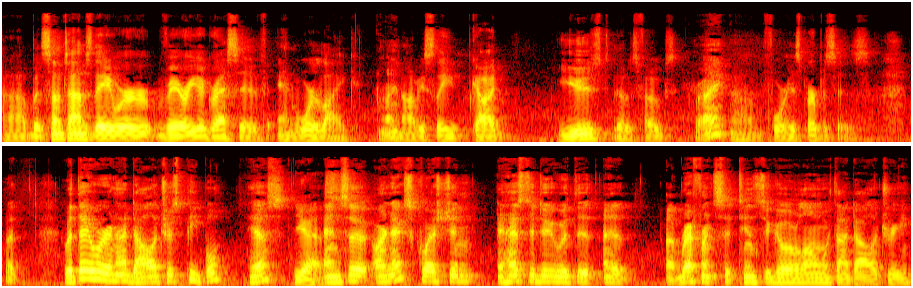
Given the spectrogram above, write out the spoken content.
uh, but sometimes they were very aggressive and warlike. Right. And obviously, God used those folks right um, for His purposes. But but they were an idolatrous people. Yes. Yes. And so our next question it has to do with the, a, a reference that tends to go along with idolatry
